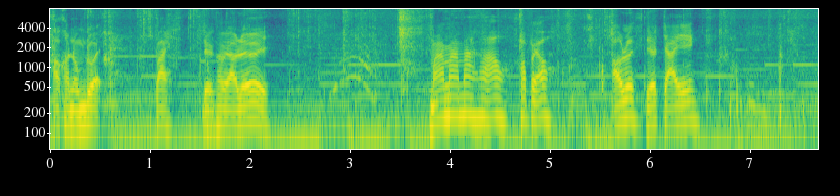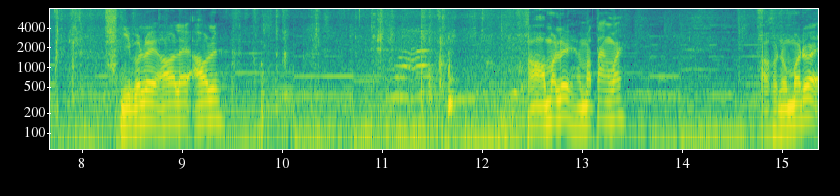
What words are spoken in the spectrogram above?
เอาขนมด้วย ไป เดินเข้าไปเอาเลย มามามาเอา เข้าไปเอา เอาเลย เดี๋ยวจ่ายเอง หยิบมาเลย เอาอะไร เอาเลย เอาเอามาเลย มาตั้งไว้ เอาขนมมาด้วย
